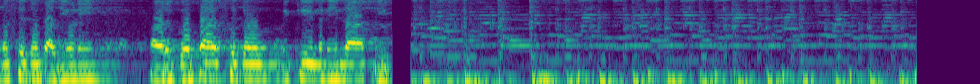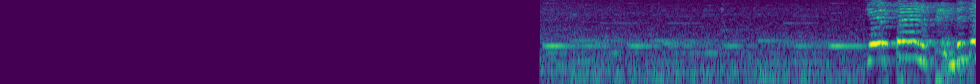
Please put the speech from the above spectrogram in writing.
ਅਨੂ ਸਿੱਧੂ ਭਾਜੀ ਹੋਣੀ ਔਰ ਗੋਪਾਲ ਸਿੱਧੂ ਮਿੱਕੀ ਮਨੀਲਾ ਦੀਪ। ਕਿ ਭੈਣ ਪਿੰਡ ਤੂੰ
